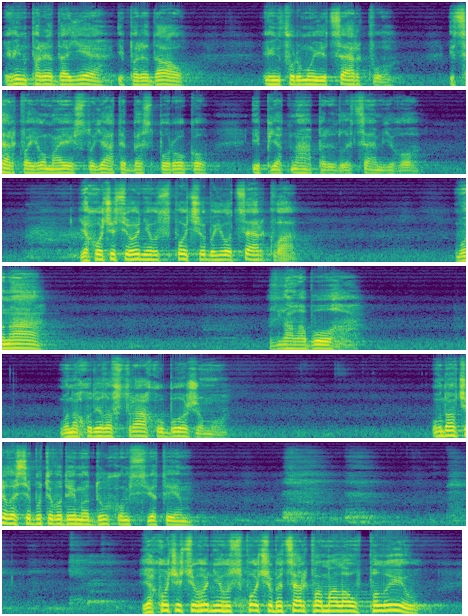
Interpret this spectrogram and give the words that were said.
і Він передає і передав, і Він формує церкву, і церква його має стояти без пороку і п'ятна перед лицем Його. Я хочу сьогодні, Господь, щоб його церква, вона знала Бога. Вона ходила в страху Божому. Вона вчилася бути водима Духом Святим. Я хочу сьогодні, Господь, щоб церква мала вплив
